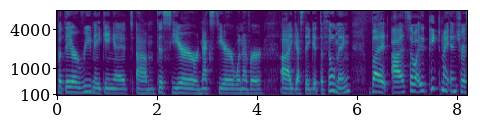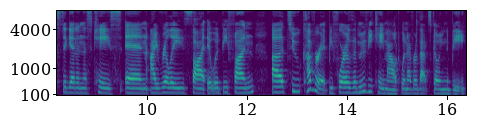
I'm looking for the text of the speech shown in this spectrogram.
but they are remaking it um, this year or next year, whenever uh, I guess they get to filming. But uh, so it piqued my interest again in this case, and I really thought it would be fun uh, to cover it before the movie came out, whenever that's going to be.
